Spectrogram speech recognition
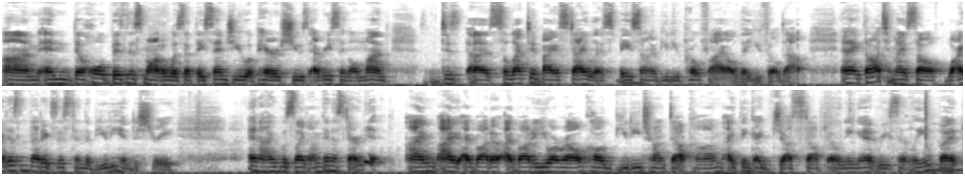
Um, and the whole business model was that they send you a pair of shoes every single month. Uh, selected by a stylist based on a beauty profile that you filled out. And I thought to myself, why doesn't that exist in the beauty industry? And I was like, I'm going to start it. I'm, I, I bought a I bought a URL called beautytrunk.com. I think I just stopped owning it recently, mm-hmm. but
